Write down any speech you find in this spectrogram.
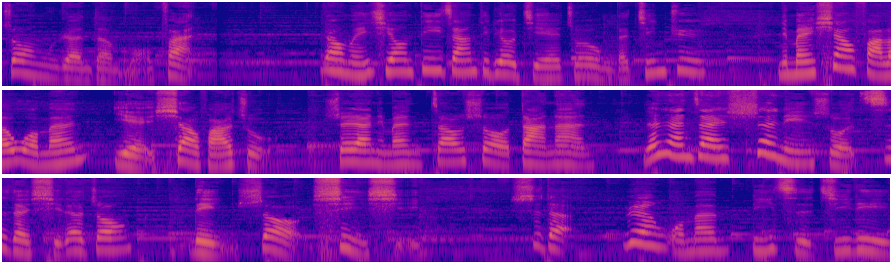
众人的模范。让我们一起用第一章第六节作为我们的金句：你们效法了我们，也效法主。虽然你们遭受大难，仍然在圣灵所赐的喜乐中领受信息。是的，愿我们彼此激励，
